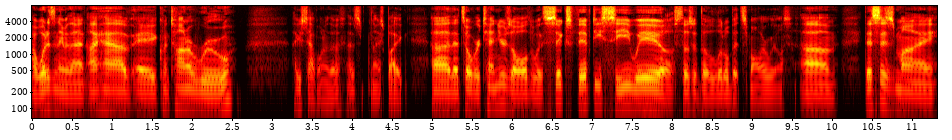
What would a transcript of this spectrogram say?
Uh, what is the name of that? I have a Quintana Roo. I used to have one of those. That's a nice bike. Uh, that's over 10 years old with 650C wheels. Those are the little bit smaller wheels. Um, this is my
